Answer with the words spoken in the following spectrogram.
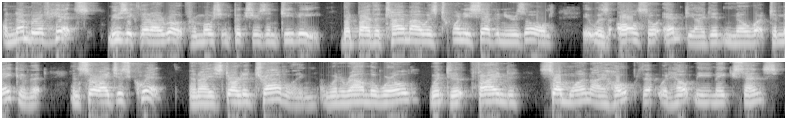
a number of hits, music that I wrote for motion pictures and TV. But by the time I was 27 years old, it was all so empty, I didn't know what to make of it. And so I just quit and I started traveling. I went around the world, went to find someone I hoped that would help me make sense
